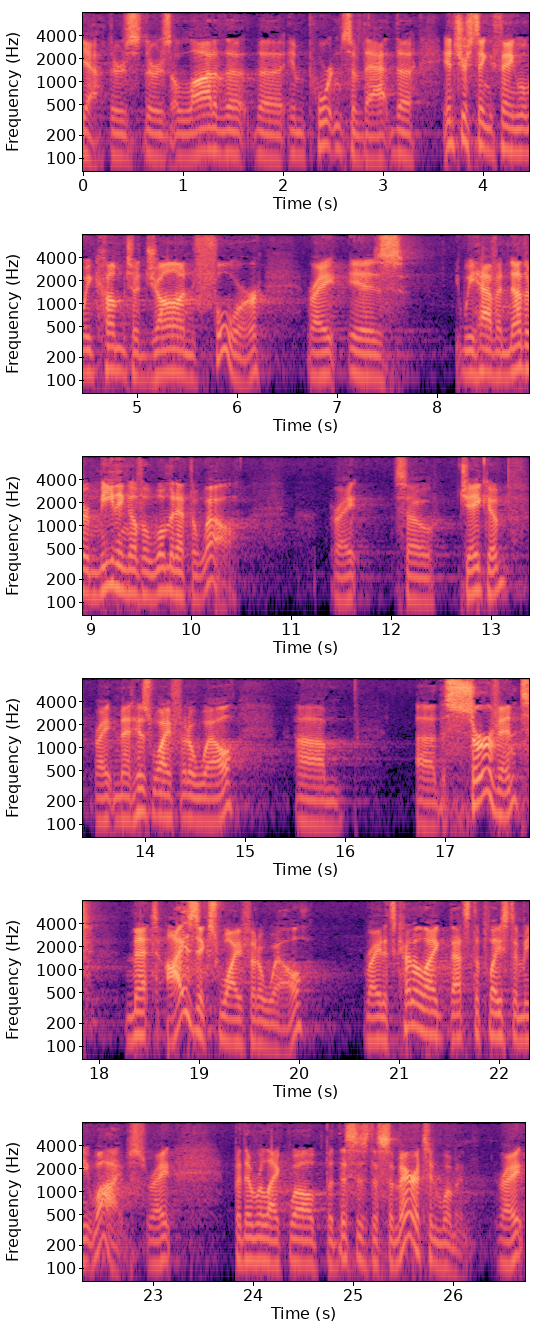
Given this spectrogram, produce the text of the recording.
Yeah, there's there's a lot of the the importance of that. The interesting thing when we come to John four, right, is we have another meeting of a woman at the well, right? So Jacob, right, met his wife at a well. Um, uh, the servant met Isaac's wife at a well, right? It's kind of like that's the place to meet wives, right? But then we're like, well, but this is the Samaritan woman, right?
